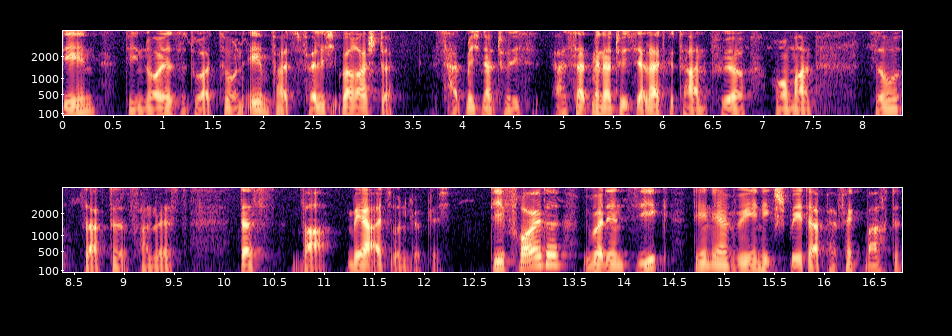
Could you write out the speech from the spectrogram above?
den die neue Situation ebenfalls völlig überraschte. Es hat mich natürlich, es hat mir natürlich sehr leid getan für Roman, so sagte van West. Das war mehr als unglücklich. Die Freude über den Sieg, den er wenig später perfekt machte,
